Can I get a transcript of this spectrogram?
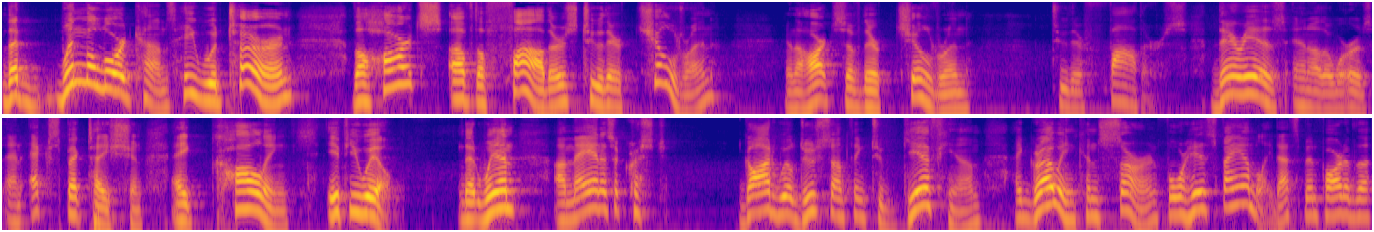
that when the Lord comes, he would turn the hearts of the fathers to their children and the hearts of their children to their fathers. There is, in other words, an expectation, a calling, if you will, that when a man is a Christian, God will do something to give him a growing concern for his family. That's been part of the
